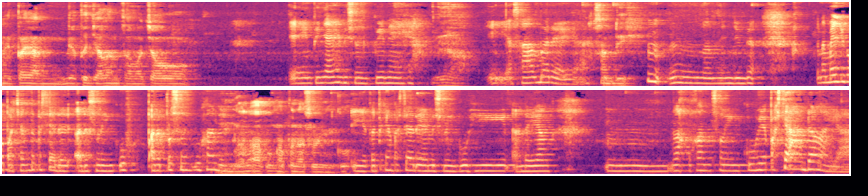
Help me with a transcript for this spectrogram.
wanita yang dia tuh jalan sama cowok ya intinya ayah diselingkuhin ya ya. Iya. Iya sabar ya ya. Sedih. Hmm, namanya juga. Namanya juga pacaran tuh pasti ada ada selingkuh ada perselingkuhan ya. Enggak lah aku nggak pernah selingkuh. Iya, tapi kan pasti ada yang diselingkuhin, ada yang mm, melakukan selingkuh. Ya pasti ada lah ya.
